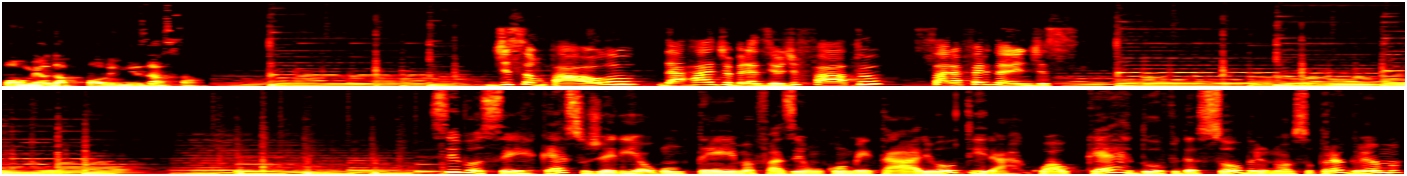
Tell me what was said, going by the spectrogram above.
por meio da polinização. De São Paulo, da Rádio Brasil de Fato, Sara Fernandes. Se você quer sugerir algum tema, fazer um comentário ou tirar qualquer dúvida sobre o nosso programa,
